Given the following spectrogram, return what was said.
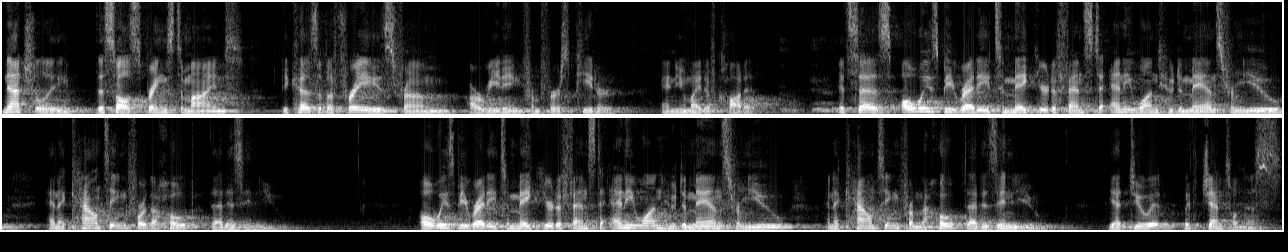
Naturally, this all springs to mind because of a phrase from our reading from 1 Peter, and you might have caught it. It says, Always be ready to make your defense to anyone who demands from you an accounting for the hope that is in you. Always be ready to make your defense to anyone who demands from you an accounting from the hope that is in you, yet do it with gentleness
